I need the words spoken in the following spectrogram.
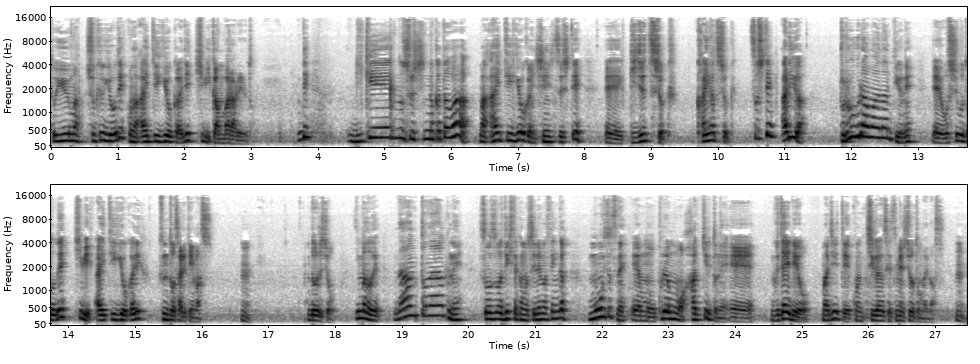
というまあ職業でこの IT 業界で日々頑張られると。で理系の出身の方は、まあ、IT 業界に進出して、えー技術職開発職そしてあるいはプログラマーなんていうね、えーお仕事で日々 IT 業界で奮闘されています、うん、どうでしょう？今のでなんとなくね想像はできたかもしれませんがもう一つね、えーもうこれはもうはっきりとね、えー具体例を交えてこの違いを説明しようと思います、うん、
